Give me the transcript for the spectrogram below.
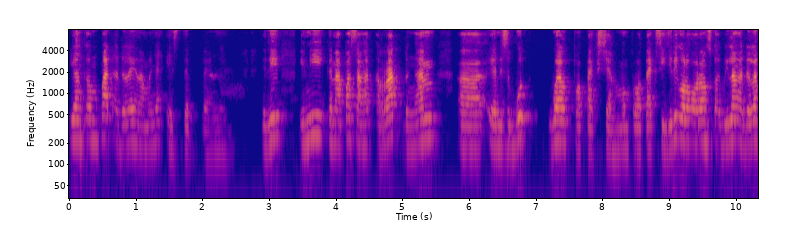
yang keempat adalah yang namanya estate planning. Jadi ini kenapa sangat erat dengan uh, yang disebut wealth protection, memproteksi. Jadi kalau orang suka bilang adalah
